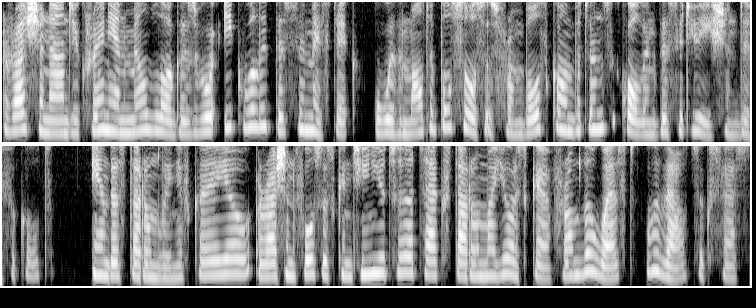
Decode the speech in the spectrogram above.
Russian and Ukrainian mill bloggers were equally pessimistic, with multiple sources from both combatants calling the situation difficult. In the Staromlynivka AO, Russian forces continued to attack Staromayorsk from the west without success.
